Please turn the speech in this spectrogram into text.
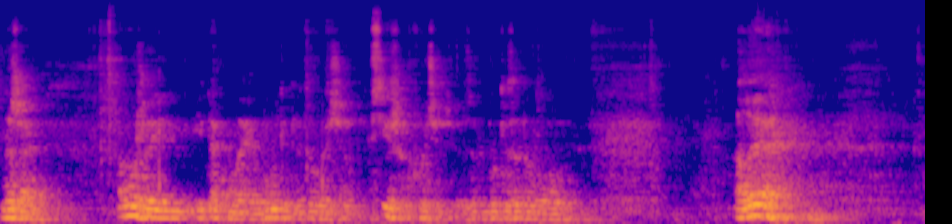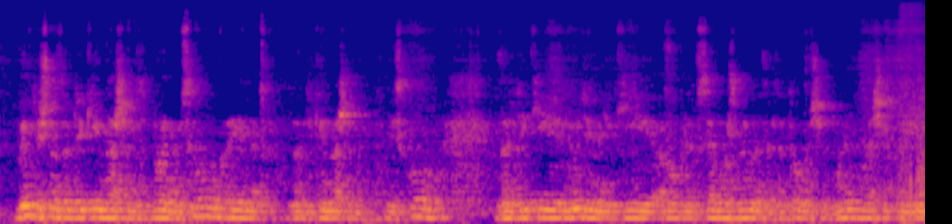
На жаль. А може і, так має бути для того, що всі ж хочуть бути задоволені. Але виключно завдяки нашим Збройним силам України, завдяки нашим військовим, завдяки людям, які роблять все можливе для того, щоб ми в нашій країні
